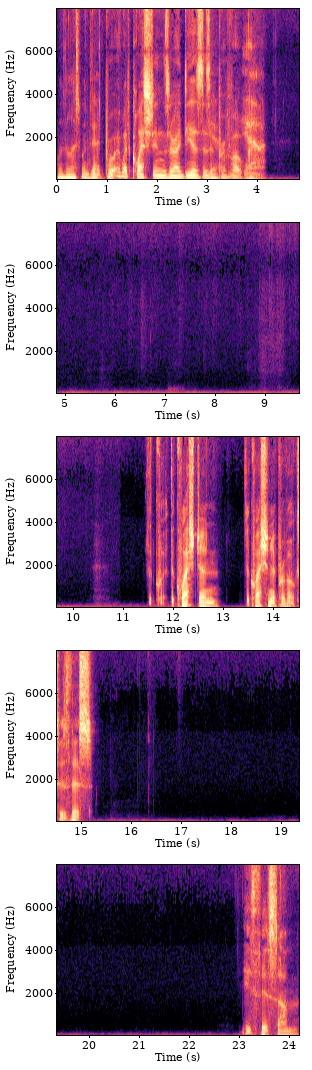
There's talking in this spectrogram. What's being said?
was the last one that? What questions or ideas does Yeah. it provoke? Yeah. The que- the question the question it provokes is this. Is this um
